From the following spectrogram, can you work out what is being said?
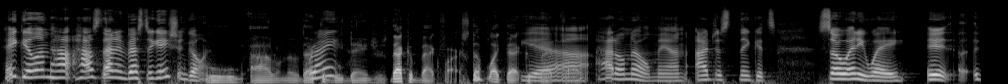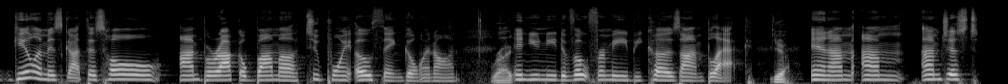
"Hey, Gillum, how, how's that investigation going?" Ooh, I don't know. That could be dangerous. That could backfire. Stuff like that could yeah, backfire. I don't know, man. I just think it's so. Anyway, it uh, Gillum has got this whole "I'm Barack Obama 2.0" thing going on, Right. And you need to vote for me because I'm black. Yeah. and I'm I'm I'm just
